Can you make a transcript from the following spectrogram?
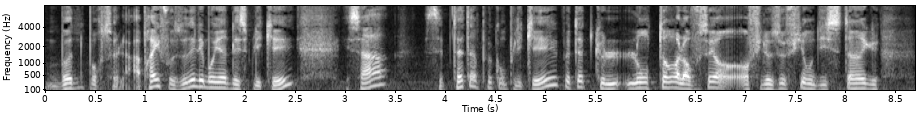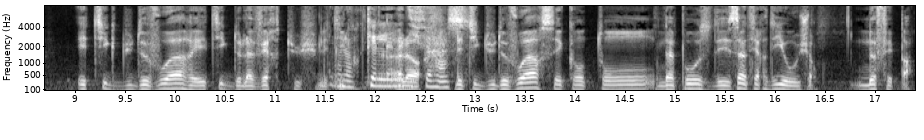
bonne pour cela. Après, il faut se donner les moyens de l'expliquer. Et ça, c'est peut-être un peu compliqué. Peut-être que longtemps, alors vous savez, en, philosophie, on distingue éthique du devoir et éthique de la vertu. Alors, quelle est la différence? L'éthique du devoir, c'est quand on impose des interdits aux gens ne fait pas.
